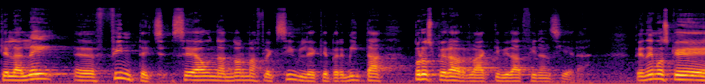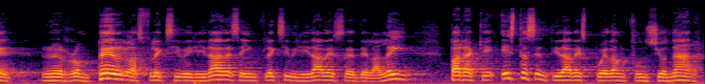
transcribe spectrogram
que la ley eh, FinTech sea una norma flexible que permita prosperar la actividad financiera. Tenemos que eh, romper las flexibilidades e inflexibilidades eh, de la ley para que estas entidades puedan funcionar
